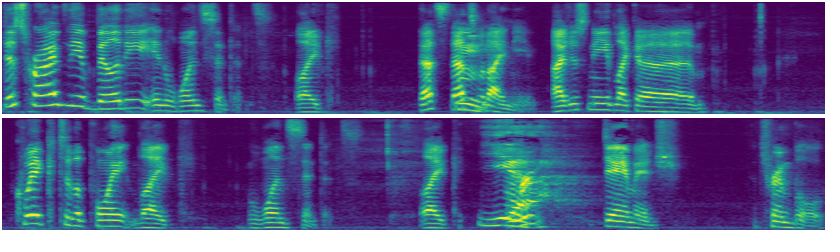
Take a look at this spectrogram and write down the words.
describe the ability in one sentence. Like that's that's Hmm. what I need. I just need like a quick to the point like one sentence. Like Yeah. damage tremble.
